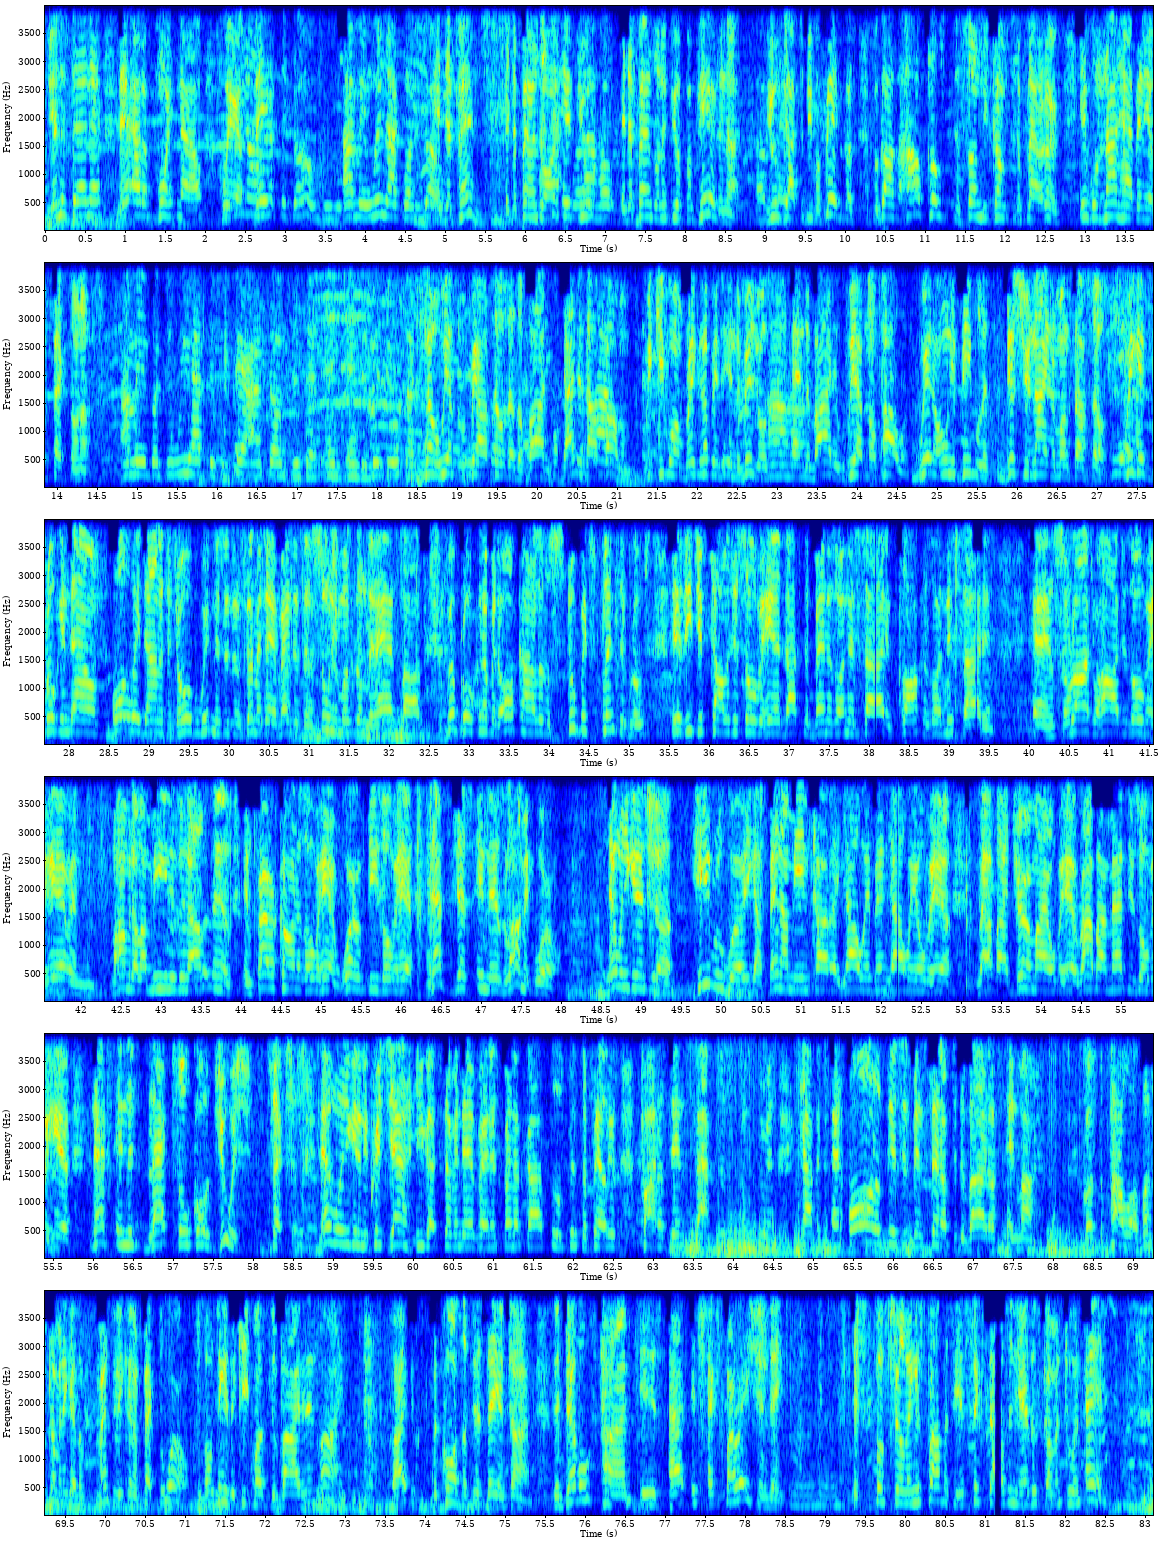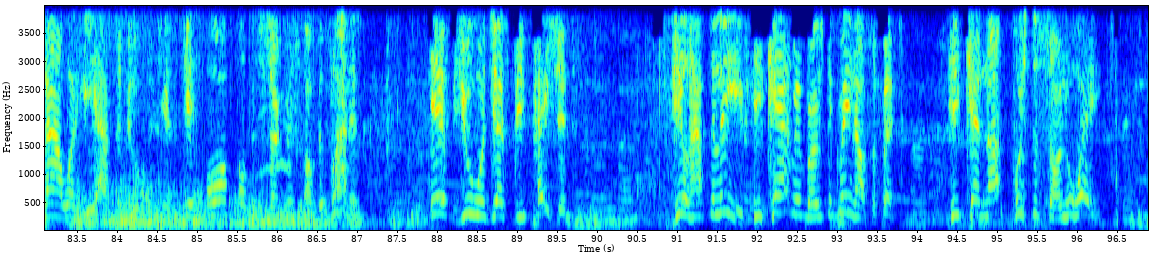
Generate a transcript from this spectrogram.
You understand that? They're at a point now where we don't they have to go. I mean, we're not going to go. It depends. It depends on if well, you. It depends on if you're prepared or not. Okay. You've got to be prepared because regardless of how close the sun becomes to the planet Earth, it will not have any effect on us. I mean, but do we have to prepare ourselves just as individuals? no, we have to prepare ourselves as a body. That is our problem. We keep on breaking up into individuals uh-huh. and divided. We have no power. We're the only people that's disunited amongst ourselves. Yeah. We get broken down all the way down into Jehovah's Witnesses and Seventh-day Adventists and Sunni Muslims and Ansars. We're broken up into all kind of little stupid splinter groups. There's Egyptologists over here. Dr. Ben is on this side and Clarke is on this side and and Siraj Wahhaj is over here, and Muhammad Al-Amin is in Al- and Farrakhan is over here, and Wardi's over here, and that's just in the Islamic world. Then when you get into the Hebrew world, you got Ben Ammi Carter, Yahweh Ben Yahweh over here, Rabbi Jeremiah over here, Rabbi Matthews over here. And that's in the black so-called Jewish section. Then when you get into Christianity, you got Seventh-day Adventists, Pentecostals, Episcopalians, Protestants, Baptists, Lutherans, Catholics, and all of this has been set up to divide us in mind. Because the power of us coming together mentally can affect the world. Those things that keep us divided in mind, right? Because of this day and time. The devil's time is at its expiration date. Mm-hmm. It's fulfilling its prophecy. It's 6,000 years is coming to an end. Now what he has to do is get off of the surface of the planet. If you would just be patient, he'll have to leave. He can't reverse the greenhouse effect. He cannot push the sun away.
